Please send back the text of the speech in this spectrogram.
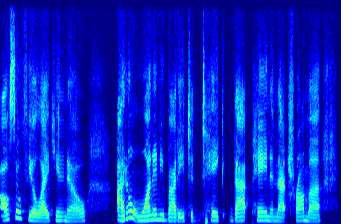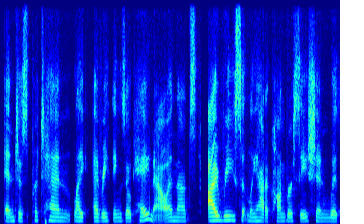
also feel like, you know, I don't want anybody to take that pain and that trauma and just pretend like everything's okay now. And that's, I recently had a conversation with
